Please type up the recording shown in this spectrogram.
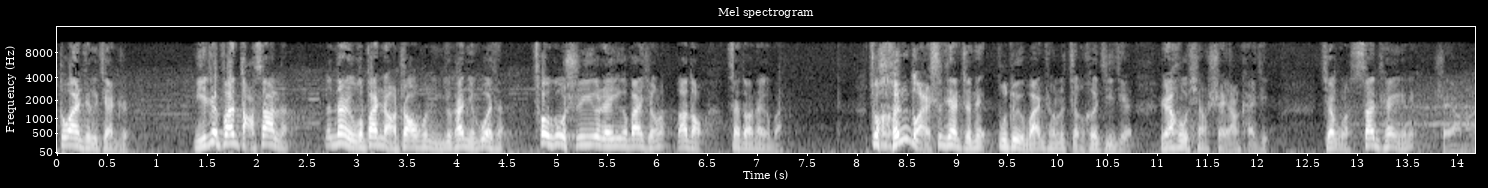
都按这个建制。你这班打散了，那那有个班长招呼你，你就赶紧过去，凑够十一个人一个班，行了，拉倒，再到那个班，就很短时间之内，部队完成了整合集结，然后向沈阳开进。结果三天以内，沈阳拿下。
